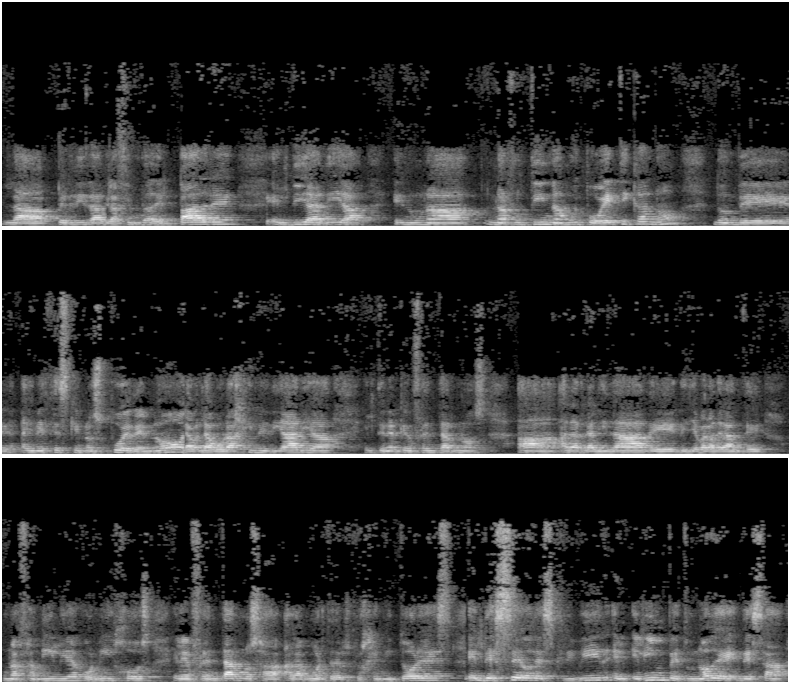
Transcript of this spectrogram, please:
la pérdida de la figura del padre, el día a día en una, rutina muy poética, ¿no? donde hay veces que nos pueden, ¿no? la, vorágine diaria, el tener que enfrentarnos a, la realidad de, llevar adelante una familia con hijos, el enfrentarnos a, la muerte de los progenitores, el deseo de escribir, el, ímpetu ¿no? de, esa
